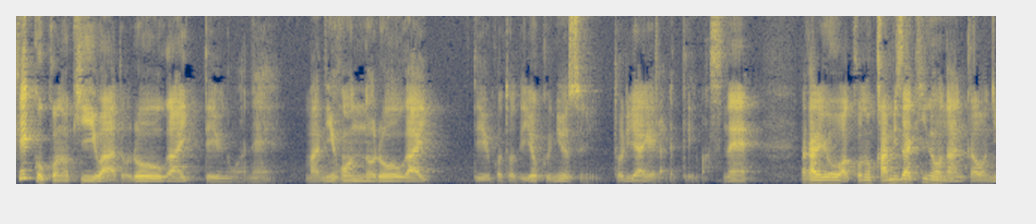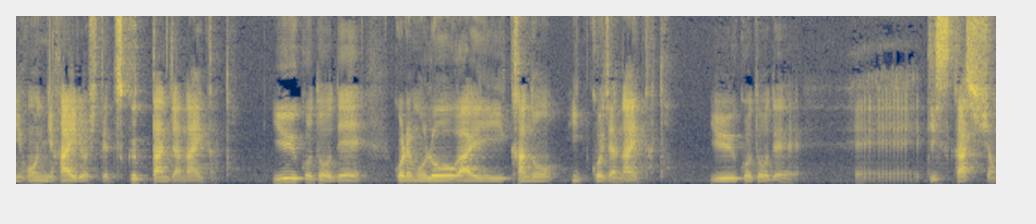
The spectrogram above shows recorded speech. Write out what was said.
結構このキーワード老害っていうのはね、まあ、日本の老害っていうことでよくニュースに取り上げられていますね。だから要はこの上座機能なんかを日本に配慮して作ったんじゃないかということでこれも老害化の一個じゃないかということで、えー、ディスカッション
